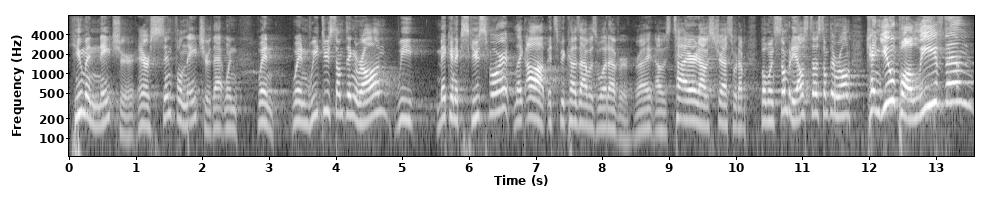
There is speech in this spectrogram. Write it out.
human nature, our sinful nature, that when, when, when we do something wrong, we make an excuse for it. Like, ah, oh, it's because I was whatever, right? I was tired, I was stressed, whatever. But when somebody else does something wrong, can you believe them?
